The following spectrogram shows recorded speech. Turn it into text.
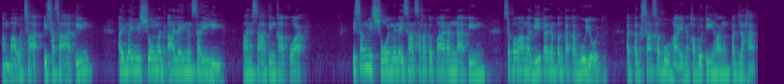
ang bawat sa isa sa atin ay may misyong mag-alay ng sarili para sa ating kapwa. Isang misyon na naisa sa katuparan natin sa pamamagitan ng pagtataguyod at pagsasabuhay ng kabutihang padlahat.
